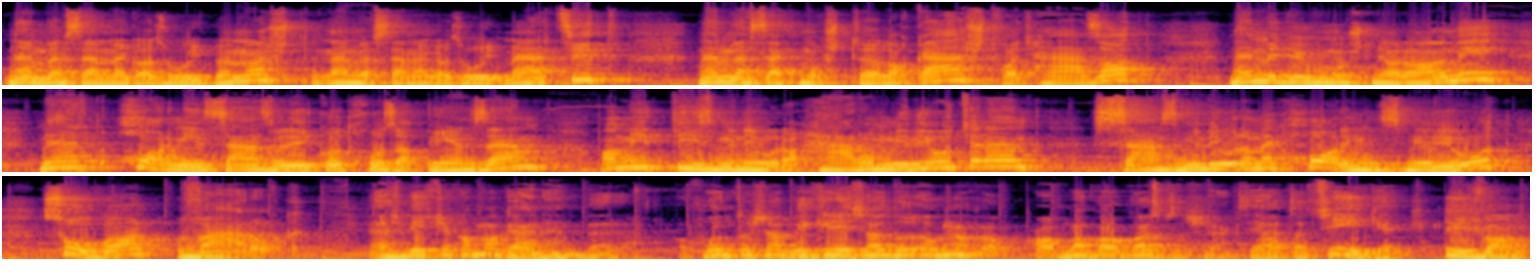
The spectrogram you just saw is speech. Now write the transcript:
nem veszem meg az új bömöst, nem veszem meg az új mercit, nem veszek most lakást vagy házat, nem megyünk most nyaralni, mert 30%-ot hoz a pénzem, ami 10 millióra 3 milliót jelent, 100 millióra meg 30 milliót, szóval várok. Ez még csak a magánember. A fontosabbik része a dolognak a, a maga a gazdaság, tehát a cégek. Így van.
